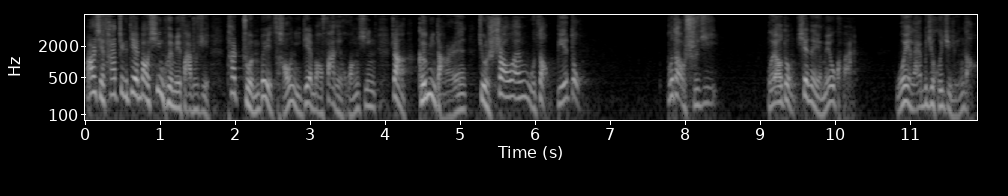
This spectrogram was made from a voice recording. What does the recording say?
而且他这个电报幸亏没发出去，他准备草拟电报发给黄兴，让革命党人就稍安勿躁，别动，不到时机，不要动。现在也没有款，我也来不及回去领导，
